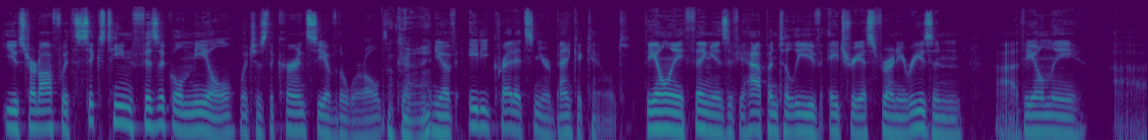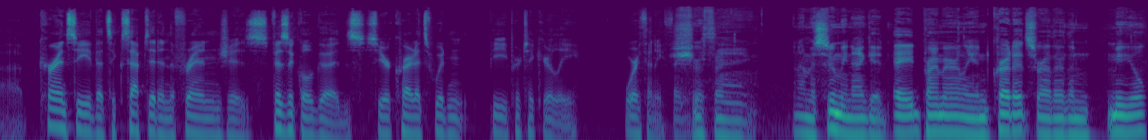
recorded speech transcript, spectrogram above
You start off with 16 physical meal, which is the currency of the world. Okay. And you have 80 credits in your bank account. The only thing is, if you happen to leave Atreus for any reason, uh, the only uh, currency that's accepted in the fringe is physical goods. So your credits wouldn't be particularly worth anything. Sure thing. And I'm assuming I get paid primarily in credits rather than meal.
